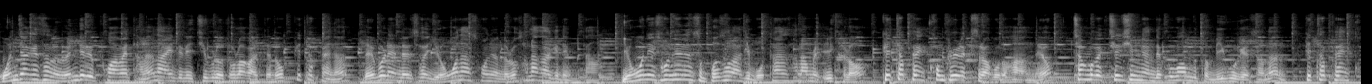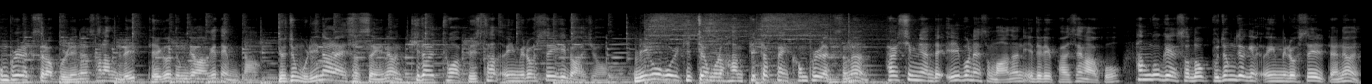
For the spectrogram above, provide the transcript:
원작에서는 웬디를 포함해 다른 아이들이 집으로 돌아갈 때도 피터팬은 네버랜드에서 영원한 소년으로 살아가게 됩니다. 영원히 소년에서 벗어나지 못하는 사람을 이끌어 피터팬 콤플렉스라고도 하는데요. 1970년대 후반부터 미국에서는 피터팬 콤플렉스라 불리는 사람들이 대거 등장하게 됩니다. 요즘 우리나라에서 쓰이는 키덜트와 비슷한 의미로 쓰이기도 하죠. 미국을 기점으로 한 피터팬 콤플렉스는 80년대 일본에서 많은 이들이 발생하고 한국에서도 부정적인 의미로 쓰일 때는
